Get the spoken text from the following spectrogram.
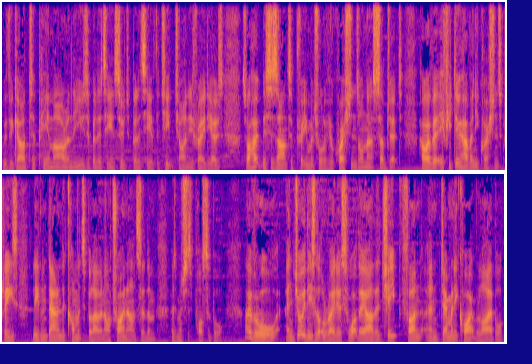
with regard to PMR and the usability and suitability of the cheap Chinese radios. So I hope this has answered pretty much all of your questions on that subject. However, if you do have any questions, please leave them down in the comments below and I'll try and answer them as much as possible. Overall, enjoy these little radios for what they are. They're cheap, fun, and generally quite reliable.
